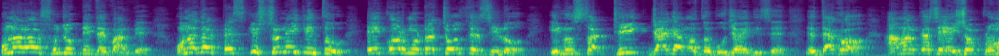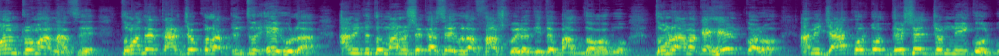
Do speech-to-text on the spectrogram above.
ওনারাও সুযোগ নিতে পারবে। ওনাদের প্রেসক্রিপশনেই কিন্তু এই কর্মটা চলতেছিল। ইনুস্তার ঠিক জায়গা মতো বুঝাই দিছে দেখো, আমার কাছে এইসব প্রমাণ প্রমাণ আছে। তোমাদের কার্যকলাপ কিন্তু এগুলা। আমি কিন্তু মানুষের কাছে এগুলা ফাঁস করে দিতে বাধ্য হব। তোমরা আমাকে হেল্প করো। আমি যা করব দেশের জন্যই করব।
